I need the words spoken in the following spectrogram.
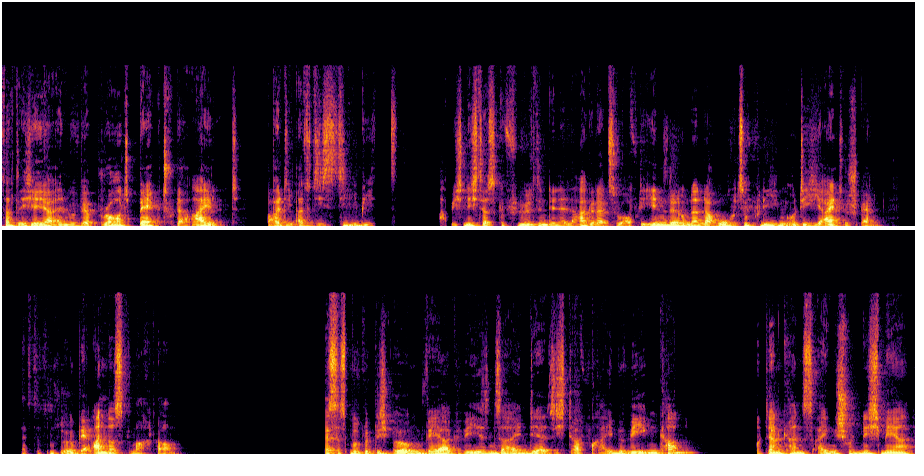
sagte ich ja, ja, and we were brought back to the island. Aber die, also die Sea Beasts, habe ich nicht das Gefühl, sind in der Lage dazu, auf die Insel und dann da hochzufliegen und die hier einzusperren. Das muss irgendwer anders gemacht haben. Das heißt, das muss wirklich irgendwer gewesen sein, der sich da frei bewegen kann. Und dann kann es eigentlich schon nicht mehr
